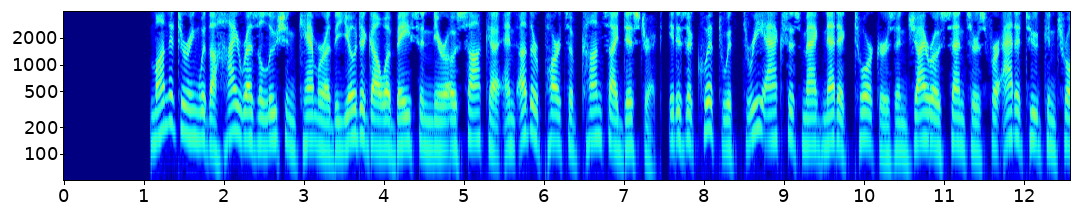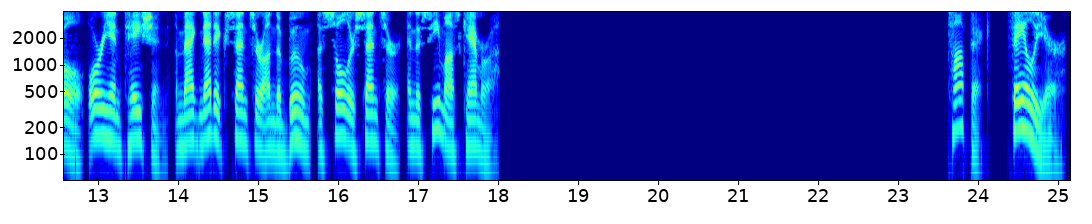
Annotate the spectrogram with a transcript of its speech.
Monitoring with a high-resolution camera the Yodogawa Basin near Osaka and other parts of Kansai District, it is equipped with three-axis magnetic torquers and gyro sensors for attitude control orientation, a magnetic sensor on the boom, a solar sensor, and the CMOS camera. Failure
